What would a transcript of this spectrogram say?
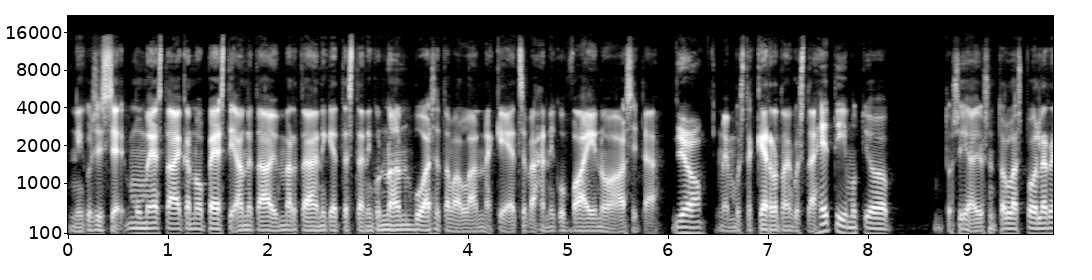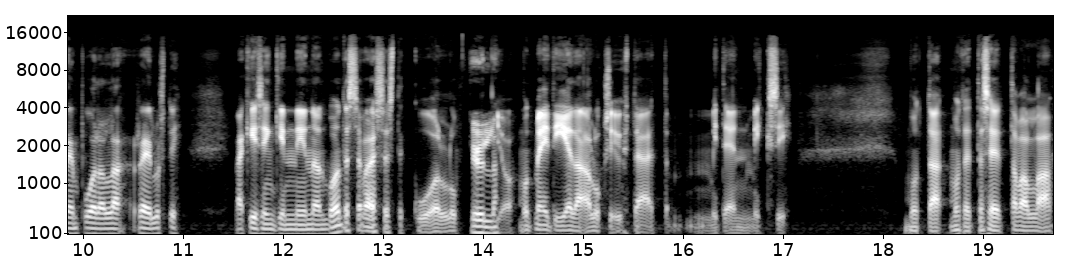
niin kuin siis se, mun mielestä aika nopeasti annetaan ymmärtää ainakin, että sitä niin kuin Nanbua se tavallaan näkee, että se vähän niin kuin vainoaa sitä. Joo, Mä en muista kerrotaanko sitä heti, mutta joo, tosiaan jos nyt ollaan spoilerien puolella reilusti väkisinkin, niin Nanbu on tässä vaiheessa sitten kuollut. kyllä. Joo, mutta me ei tiedä aluksi yhtään, että miten, miksi. Mutta, mutta että se tavallaan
